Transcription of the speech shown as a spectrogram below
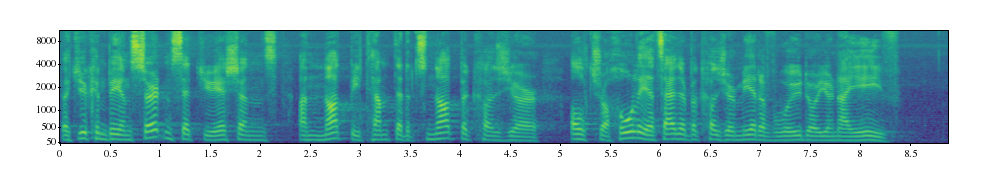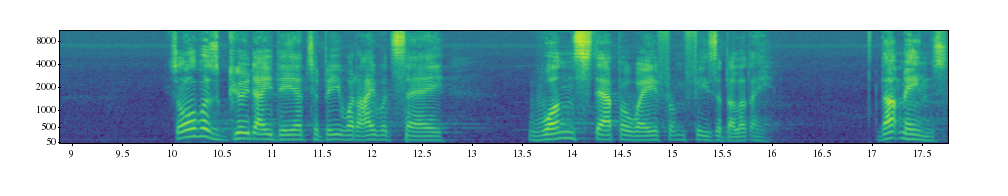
that you can be in certain situations and not be tempted, it's not because you're ultra holy, it's either because you're made of wood or you're naive. It's always a good idea to be what I would say one step away from feasibility. That means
